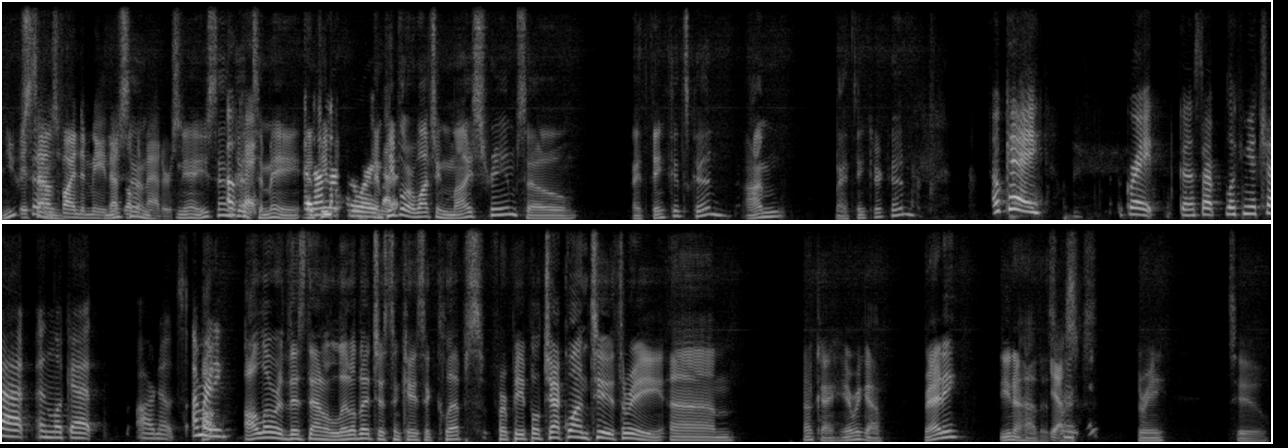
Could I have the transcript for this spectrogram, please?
You It sounds fine to me. you That's all that matters. Yeah, you sound Okay. good to me. Then I'm people, not going to worry and about people are watching my stream, so I think it's good. I'm. I think you're good. Okay. Great. Gonna start looking at chat and look at our notes. I'm ready. I'll, I'll lower this down a little bit just in case it clips for people. Check one, two, three. Um, okay, here we go. Ready? You know how this Yes. works. Three, two.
